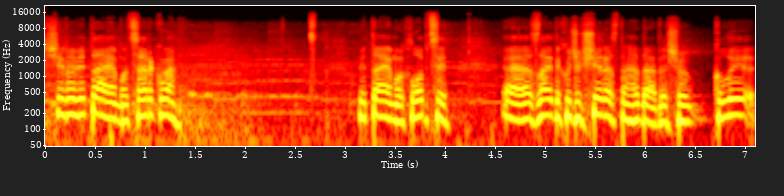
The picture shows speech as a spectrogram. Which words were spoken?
Щиро вітаємо, церква. Вітаємо, хлопці. Е, Знаєте, хочу ще раз нагадати, що коли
